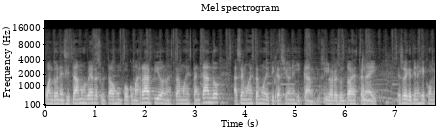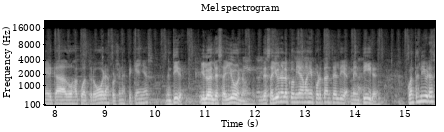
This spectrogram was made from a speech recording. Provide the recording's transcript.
cuando necesitamos ver resultados un poco más rápido, nos estamos estancando, hacemos estas modificaciones y cambios y los resultados están ahí. Eso de que tienes que comer cada dos a cuatro horas, porciones pequeñas, mentira. Y lo del desayuno, desayuno es la comida más importante del día, mentira. ¿Cuántas libras?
